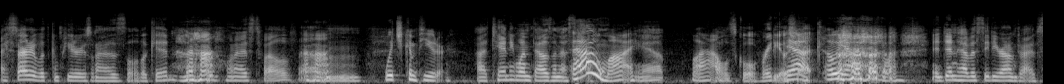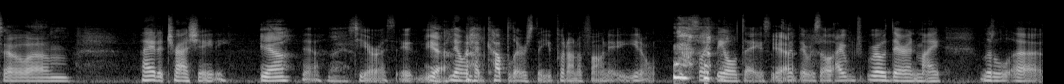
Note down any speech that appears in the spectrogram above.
I started with computers when I was a little kid, Uh-huh. when I was 12. Um, Which computer? uh, Tandy 1000 SF. Oh, my. Yep. Wow. Old school Radio Yeah. Shack. Oh, yeah, it didn't have a CD-ROM drive, so um, I had a trash eighty. Yeah. Yeah, Nice. TRS. It, Yeah. No, it had couplers that you put on a phone. It, you know, it's like the old days. Yeah. like there was. A, I rode there in my little uh,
